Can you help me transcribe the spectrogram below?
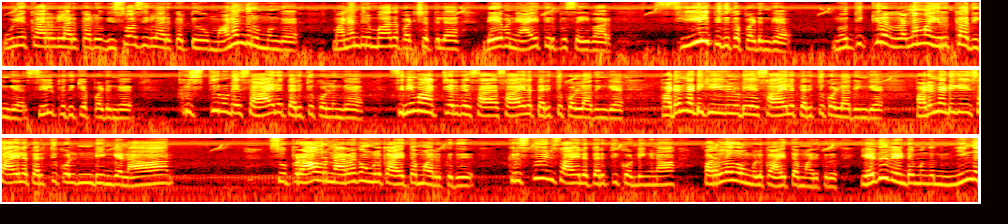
ஊழியக்காரர்களா இருக்கட்டும் விசுவாசிகளா இருக்கட்டும் மனம் திரும்புங்க. மனம் திரும்பாத பட்சத்துல தேவன் நியாய தீர்ப்பு செய்வார். சீல் பிதுக்கப்படுங்க. நொதிக்கிற ரணமா இருக்காதீங்க. சீல் பிதிக்கப்படுங்க. கிறிஸ்துனுடைய சாயல தரித்து கொள்ளுங்க. சினிமா ஆக்டர்கள் சா- சாயல தரித்து கொள்ளாதீங்க. படநடிகைகளுடைய சாயல தரித்து கொள்ளாதீங்க. படநடிகை சாயல தரித்து கொண்டீங்கன்னா சூப்பரா ஒரு நரகம் உங்களுக்கு ஆயத்தமா இருக்குது. கிறிஸ்துவின் சாயல தரித்து கொண்டீங்கன்னா பரலோகம் உங்களுக்கு ஆயத்தமா இருக்குது. எது வேண்டுமுங்க நீங்க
